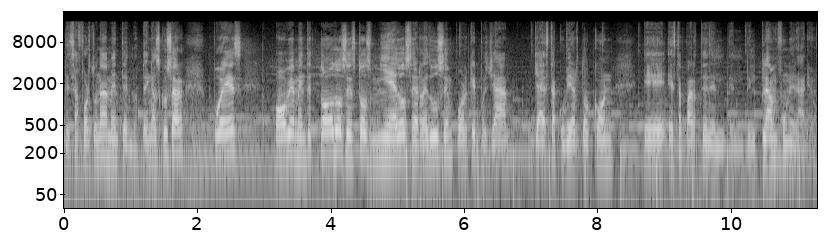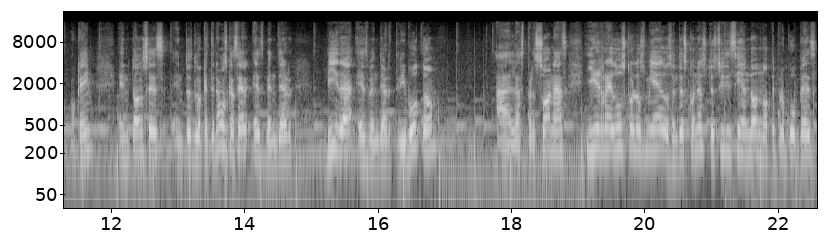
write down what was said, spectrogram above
desafortunadamente lo tengas que usar, pues obviamente todos estos miedos se reducen porque pues ya, ya está cubierto con eh, esta parte del, del, plan funerario, ¿ok? Entonces, entonces lo que tenemos que hacer es vender vida, es vender tributo, a las personas y reduzco los miedos. Entonces con eso te estoy diciendo, no te preocupes,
